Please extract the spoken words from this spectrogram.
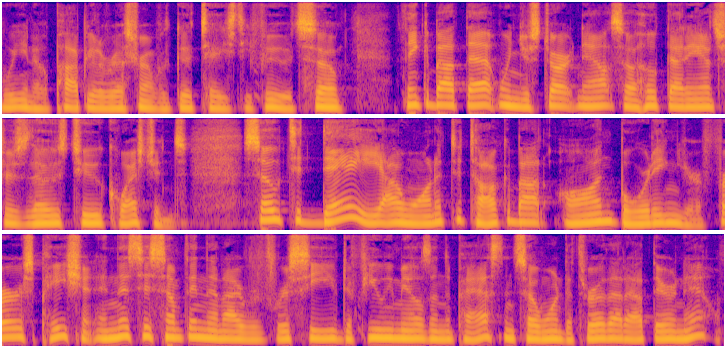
you know, popular restaurant with good, tasty food. So think about that when you're starting out. So I hope that answers those two questions. So today I wanted to talk about onboarding your first patient. And this is something that I've received a few emails in the past. And so I wanted to throw that out there now.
